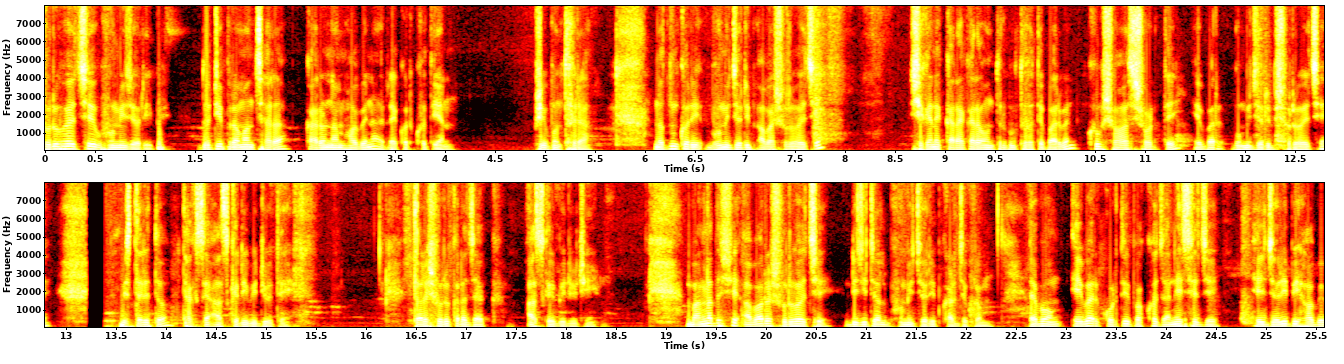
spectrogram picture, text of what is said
শুরু হয়েছে ভূমি জরিপ। দুটি প্রমাণ ছাড়া কারও নাম হবে না রেকর্ড খতিয়ান। প্রিয় বন্ধুরা, নতুন করে ভূমি জরিপ আবার শুরু হয়েছে। সেখানে কারা কারা অন্তর্ভুক্ত হতে পারবেন খুব সহজ শর্তে এবার ভূমি জরিপ শুরু হয়েছে। বিস্তারিত থাকছে আজকের এই ভিডিওতে। তাহলে শুরু করা যাক আজকের ভিডিওটি। বাংলাদেশে আবারও শুরু হয়েছে ডিজিটাল ভূমি জরিপ কার্যক্রম এবং এবার কর্তৃপক্ষ জানিয়েছে যে এই জরিপই হবে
